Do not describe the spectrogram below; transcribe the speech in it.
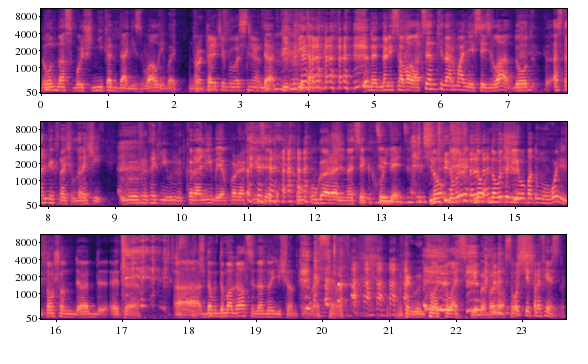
Но он нас больше никогда не звал, ебать. Нам там- Проклятие было снято. да, пи- пи- там на- нарисовал оценки нормальные, все дела, до он остальных начал дрочить. И мы уже такие уже короли, бля, прошли, угорали на всякой хуйне. Но, но в- но- но в итоге его потом уволили, потому что он да, это а, дом- домогался до одной девчонки. вот. Ну, Как бы кла- классики, пожалуйста. Вот тебе профессор.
